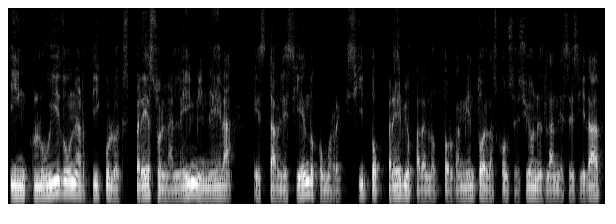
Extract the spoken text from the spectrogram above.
incluido un artículo expreso en la ley minera estableciendo como requisito previo para el otorgamiento de las concesiones la necesidad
